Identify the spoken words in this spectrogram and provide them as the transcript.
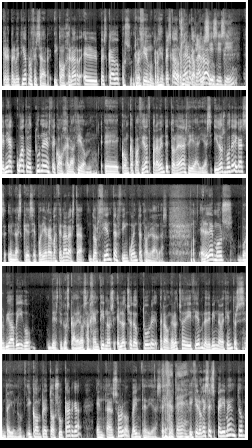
que le permitía procesar y congelar el pescado, pues recién, recién pescado, Claro, recién claro, capturado. sí, sí, sí. Tenía cuatro túneles de congelación eh, con capacidad para 20 toneladas diarias y dos bodegas en las que se podían almacenar hasta 250 toneladas. El Lemos volvió a Vigo desde los caderos argentinos el 8 de octubre, perdón, el 8 de diciembre de 1961 y completó su carga en tan solo 20 días. Es decir, Fíjate. hicieron ese experimento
